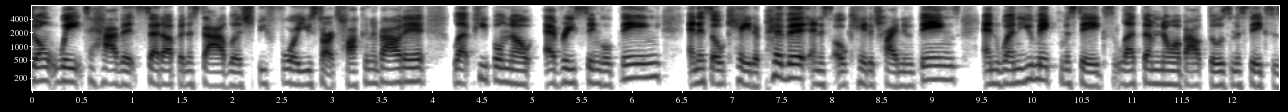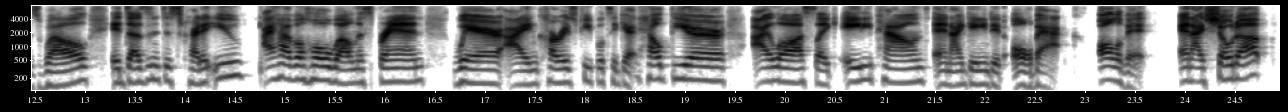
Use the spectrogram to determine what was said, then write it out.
don't wait to have it set up and established before you start talking about it. Let people know every single thing. And it's okay to pivot and it's okay to try new things. And when you make mistakes, let them know about those mistakes as well. It doesn't discredit you. I have a whole wellness brand where I encourage people to get healthier. I lost like 80 pounds and I gained it all back, all of it and I showed up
